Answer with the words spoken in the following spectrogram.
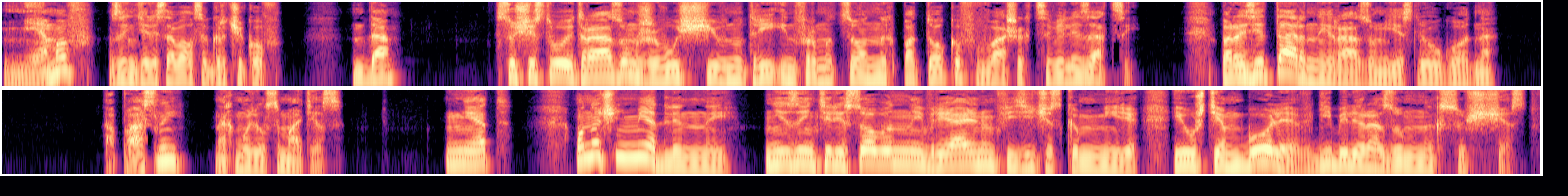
«Мемов?» — заинтересовался Горчаков. «Да. Существует разум, живущий внутри информационных потоков ваших цивилизаций. Паразитарный разум, если угодно. «Опасный?» — нахмурился Матиас. «Нет. Он очень медленный, не заинтересованный в реальном физическом мире, и уж тем более в гибели разумных существ.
